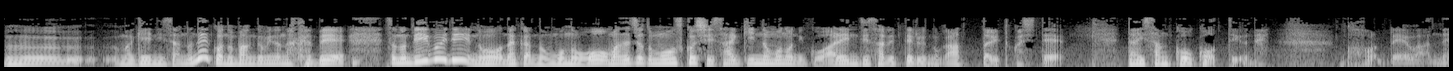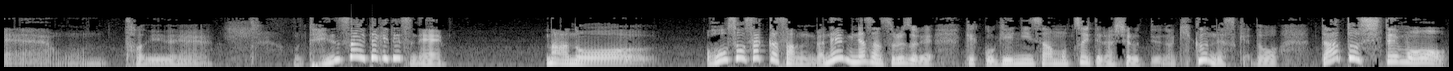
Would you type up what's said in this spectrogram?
うーまあ、芸人さんのね、この番組の中で、その DVD の中のものを、またちょっともう少し最近のものにこうアレンジされてるのがあったりとかして、第三高校っていうね、これはね、本当にね、もう天才的ですね。まあ、あの、放送作家さんがね、皆さんそれぞれ結構芸人さんもついてらっしゃるっていうのは聞くんですけど、だとしても、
